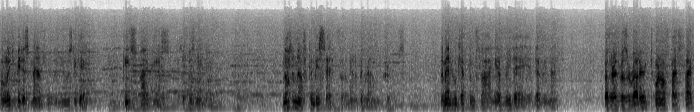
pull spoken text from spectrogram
only to be dismantled and used again, piece by piece, as it was needed. Not enough can be said for the men of the ground crews, the men who kept them flying every day and every night. Whether it was a rudder torn off by flak,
